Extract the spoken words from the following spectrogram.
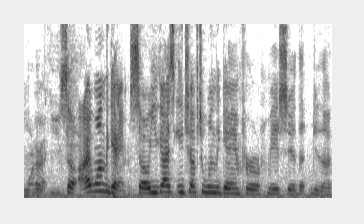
one All right. of each. So I won the game. So you guys each have to win the game for me to that do that.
